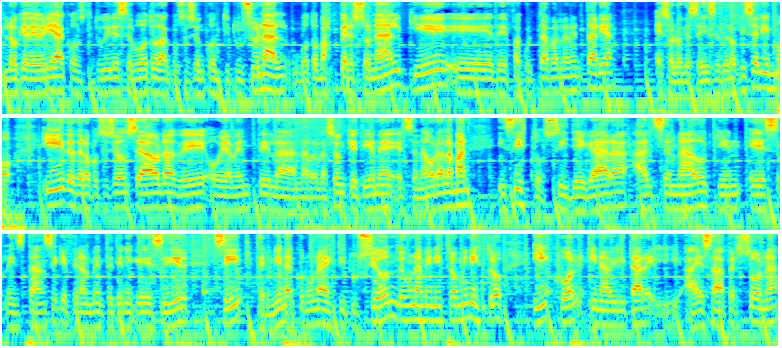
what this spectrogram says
lo que debería constituir ese voto de acusación constitucional, un voto más personal que eh, de facultad parlamentaria. Eso es lo que se dice del oficialismo. Y desde la oposición se habla de, obviamente, la, la relación que tiene el senador Alamán. Insisto, si llegara al Senado, ¿quién es la instancia que finalmente tiene que decidir si termina con una destitución de una ministra o ministro y con inhabilitar a esa persona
